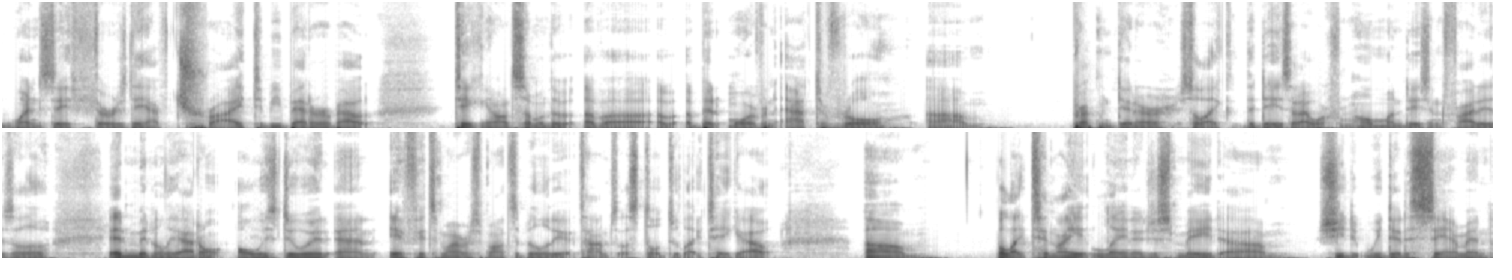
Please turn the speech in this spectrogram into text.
Wednesday, Thursday. I've tried to be better about taking on some of the of a, a, bit more of an active role. Um, prepping dinner. So like the days that I work from home, Mondays and Fridays, although admittedly I don't always do it. And if it's my responsibility at times, I'll still do like takeout. Um, but like tonight, Lena just made, um, she, we did a salmon,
